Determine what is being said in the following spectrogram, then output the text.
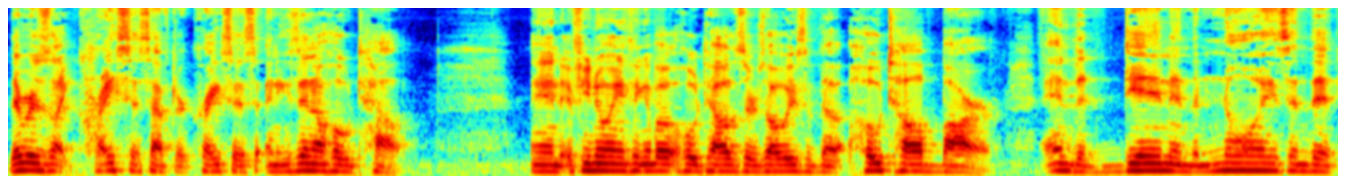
there was like crisis after crisis and he's in a hotel. And if you know anything about hotels, there's always the hotel bar and the din and the noise and the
